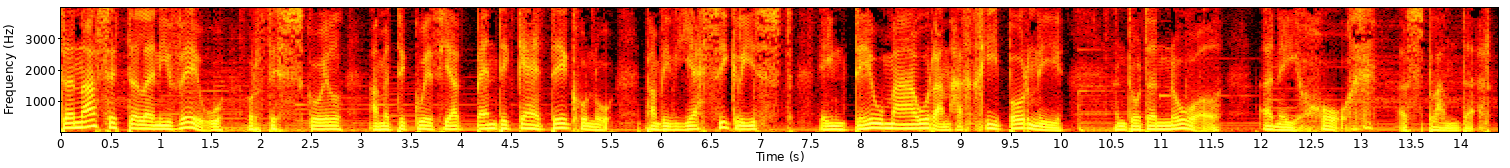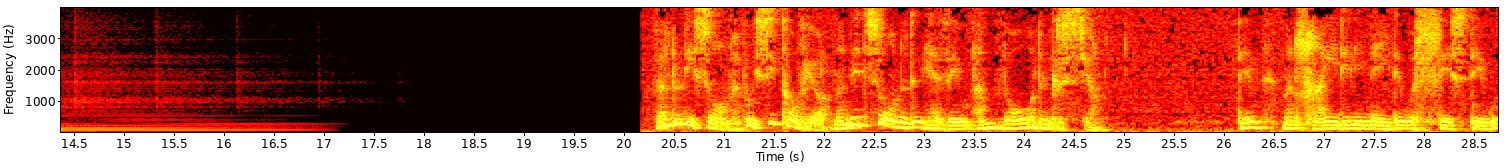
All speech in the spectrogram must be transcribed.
Dyna sut dylen ni fyw wrth ddisgwyl am y digwyddiad bendigedig hwnnw pan fydd Iesu Grist ein Dew mawr a'n hachubwr ni yn dod yn ôl yn ei hoch ysblander. Fel dwi wedi sôn, mae bwysig cofio, mae nid sôn ydw i heddiw am ddod yn Gristion. Ddim, mae'n rhaid i ni wneud ewyllus diw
